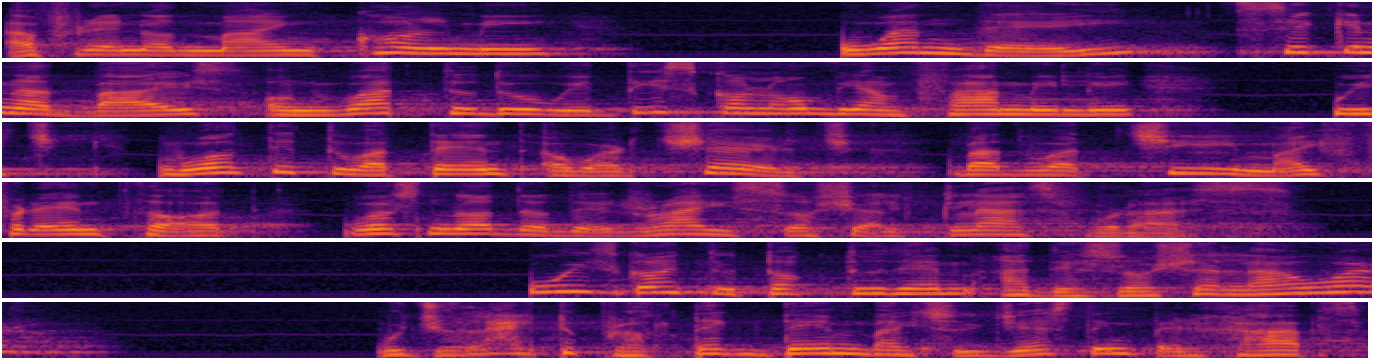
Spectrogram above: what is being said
a friend of mine called me one day seeking advice on what to do with this Colombian family which wanted to attend our church, but what she, my friend, thought was not of the right social class for us. Who is going to talk to them at the social hour? Would you like to protect them by suggesting perhaps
